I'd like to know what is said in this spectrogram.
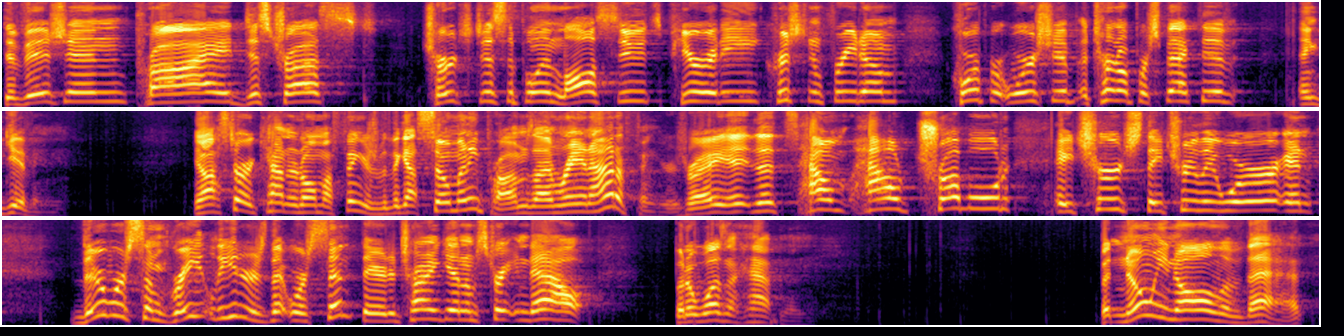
division, pride, distrust, church discipline, lawsuits, purity, Christian freedom, corporate worship, eternal perspective, and giving. You know, I started counting on my fingers, but they got so many problems, I ran out of fingers, right? It, that's how, how troubled a church they truly were. And there were some great leaders that were sent there to try and get them straightened out, but it wasn't happening. But knowing all of that,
